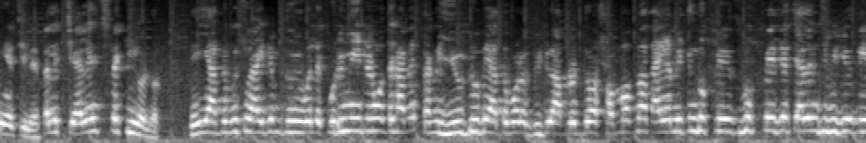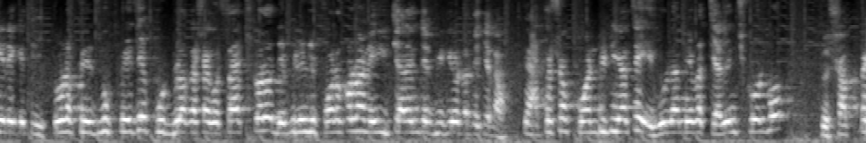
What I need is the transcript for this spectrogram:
নিয়েছিলে। তাহলে চ্যালেঞ্জটা কি হলো? এই এত কিছু আইটেম তুমি বললে কুড়ি মিনিটের মধ্যে খাবে। তাকে ইউটিউবে এত বড় ভিডিও আপলোড দেওয়া সম্ভব না। তাই আমি কিন্তু ফেসবুক পেজে চ্যালেঞ্জ ভিডিও দিয়ে রেখেছি। তোমরা ফেসবুক পেজে ফুড ব্লগার সাগর সার্চ করো ডেফিনেটলি ফলো করো আর এই চ্যালেঞ্জের ভিডিওটা দেখে নাও। এত সব কোয়ান্টিটি আছে, এগুলো আমি এবার চ্যালেঞ্জ করব। তো সবটা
